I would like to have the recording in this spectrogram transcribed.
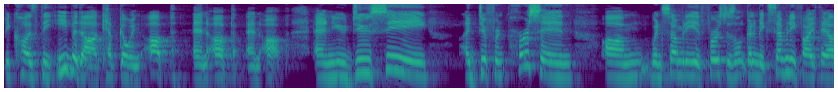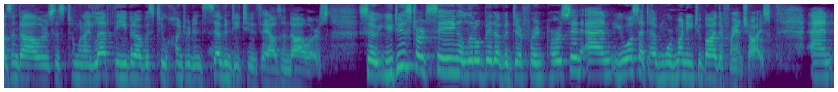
because the EBITDA kept going up and up and up. And you do see a different person um, when somebody at first is going to make $75,000 as to when I left, the EBITDA was $272,000. So you do start seeing a little bit of a different person, and you also have to have more money to buy the franchise. And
